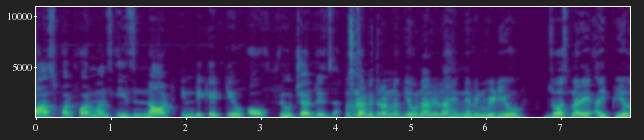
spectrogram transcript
past performance is not indicative of future results. नमस्कार मित्रांनो घेऊन आलेलो आहे नवीन व्हिडिओ जो असणार आहे आय पी ओ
